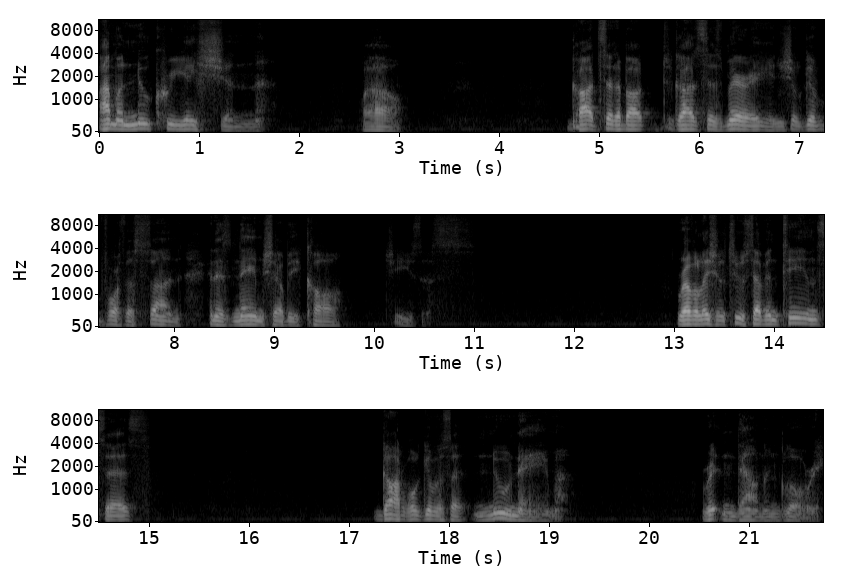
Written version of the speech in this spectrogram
I'm a new creation. Wow. God said about, God says, Mary, and you shall give forth a son, and his name shall be called Jesus. Revelation 2.17 says, God will give us a new name written down in glory.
